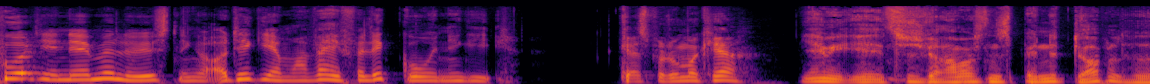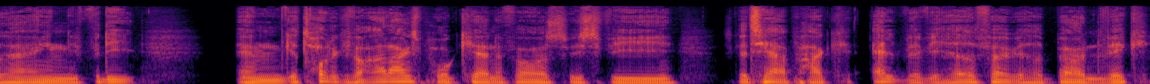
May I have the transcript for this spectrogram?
hurtige, nemme løsninger, og det giver mig i hvert fald ikke god energi. Kasper, du markerer? Jamen, jeg synes, vi rammer sådan en spændende dobbelthed her egentlig, fordi øhm, jeg tror, det kan være ret angstprovokerende for os, hvis vi skal til at pakke alt, hvad vi havde, før vi havde børn væk.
